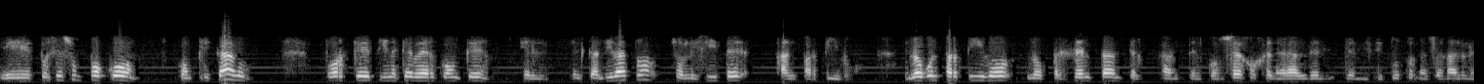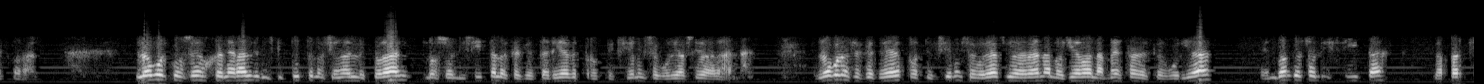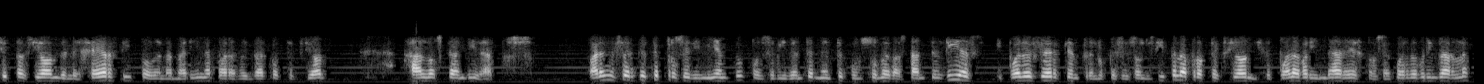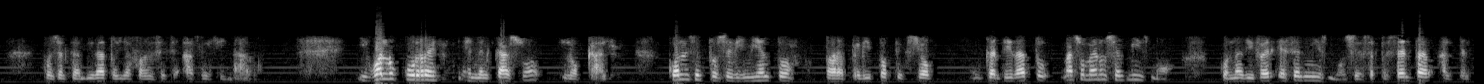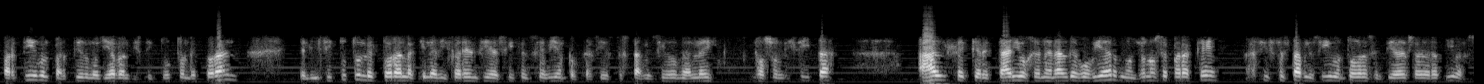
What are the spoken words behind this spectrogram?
eh, pues es un poco complicado, porque tiene que ver con que el, el candidato solicite al partido. Luego el partido lo presenta ante el, ante el Consejo General del, del Instituto Nacional Electoral. Luego el Consejo General del Instituto Nacional Electoral lo solicita a la Secretaría de Protección y Seguridad Ciudadana. Luego la Secretaría de Protección y Seguridad Ciudadana lo lleva a la mesa de seguridad, en donde solicita la participación del Ejército, de la Marina para brindar protección a los candidatos. Parece ser que este procedimiento, pues evidentemente consume bastantes días y puede ser que entre lo que se solicita la protección y se pueda brindar esto, se acuerde brindarla, pues el candidato ya fue asesinado. Igual ocurre en el caso local. ¿Cuál es el procedimiento para pedir protección? Un candidato más o menos el mismo, con la es el mismo, o sea, se presenta el partido, el partido lo lleva al instituto electoral, el instituto electoral aquí la diferencia es, fíjense bien, porque así está establecido en la ley, lo solicita al secretario general de gobierno, yo no sé para qué, así está establecido en todas las entidades federativas.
